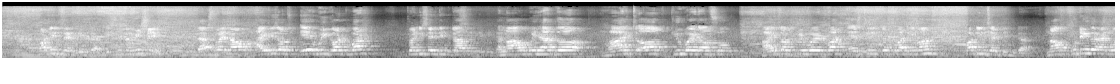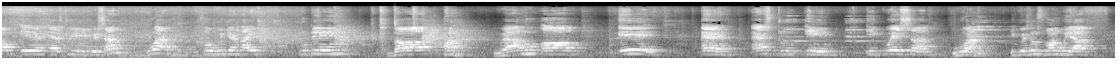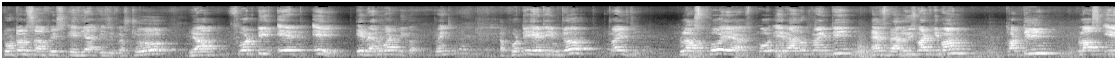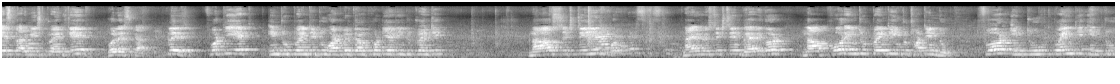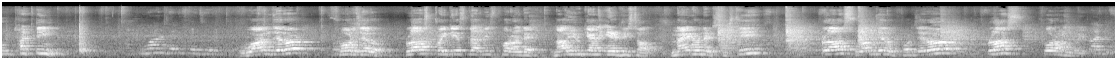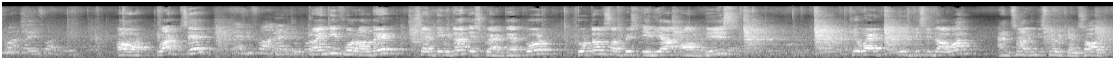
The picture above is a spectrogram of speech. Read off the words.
14 centimeter. This is the machine. That's why now height is also A we got what 20 centimeter. And now we have the height of cuboid also. Height of cuboid what s is just what even 13 centimeter. Now putting the value of a and s 2 in equation 1. So we can write putting the value of a and s 2 in equation 1. Equations 1 we have total surface area is equal to here 48a. A value what we got? 20. The 48 into 20 plus 4 A. 4a value 20. S value is what given? 13. plus a square means 20 whole square. Please, 48 into 22, what will come? 48 into 20. Now 16, 916. 916, very good. Now 4 into 20 into 13 do. 4 into 20 into 13. 1040 plus 20 square means 400. Now you can add this all. 960 plus 1040 plus 400. 400. Uh, what say 2400 centimeter square. Therefore, total surface area of this cubette is, this is our answer. In this way we can solve.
